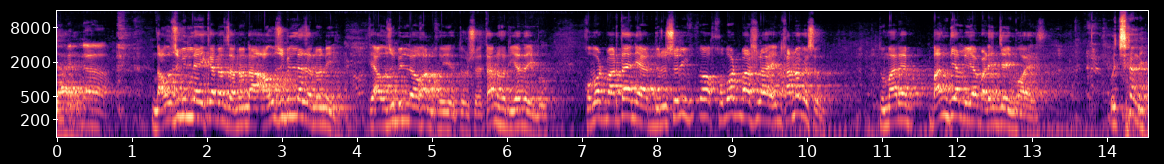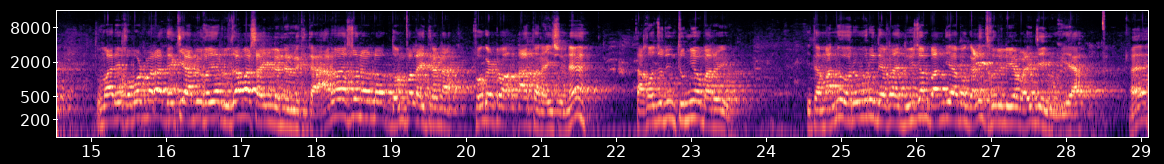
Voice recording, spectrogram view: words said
যায় নাউজুবিল্লাহ কেন জানো না? আউজুবিল্লাহ জানো নি? যে আউজুবিল্লাহ ওখান হইয়ে তোর শয়তান হরিয়া যাইব। খবর মারতাই নি আর দুরুশরী খবর মারলা এনখানো গেছো তোমারে বান দিয়া লইয়া বাড়ির যাই নি? তোমার এই খবর মারা দেখি আমি হইয়া রোজা মাস আইল নাকিতা আরও একজন হলো দম ফেলাইতরা না ফোকেটো আতার আইছো নে? তাকো যদি তুমিও বারোই এটা মানুহ সৰু সৰু দেখায় দুইজন বান্ধি আব গাড়ীত ধৰি লিয়া বাড়িত যাই মরিয়া হ্যাঁ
